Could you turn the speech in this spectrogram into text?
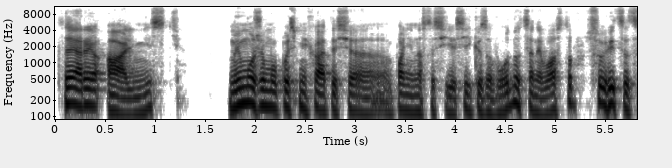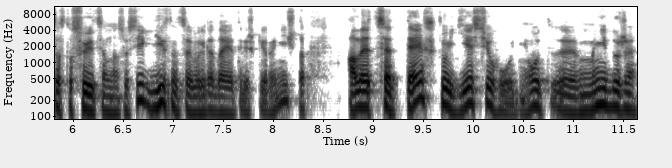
це реальність. Ми можемо посміхатися, пані Анастасія, скільки завгодно, це не вас стосується, це стосується нас усіх. Дійсно, це виглядає трішки іронічно, але це те, що є сьогодні. От е, мені дуже,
